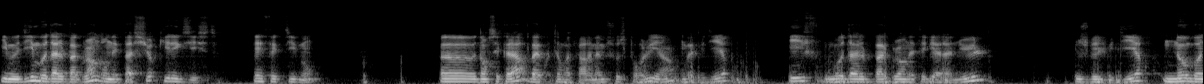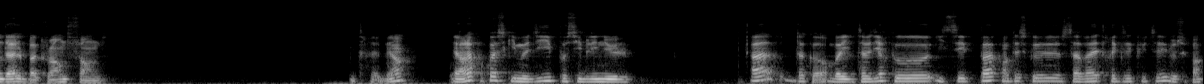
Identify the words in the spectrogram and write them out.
Il me dit modal background, on n'est pas sûr qu'il existe. Effectivement. Euh, dans ces cas-là, bah on va faire la même chose pour lui. Hein. On va lui dire if modal background est égal à nul, je vais lui dire no modal background found. Très bien. alors là, pourquoi est-ce qu'il me dit possibly nul? Ah, d'accord. Bah, ça veut dire qu'il ne sait pas quand est-ce que ça va être exécuté, je sais pas.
